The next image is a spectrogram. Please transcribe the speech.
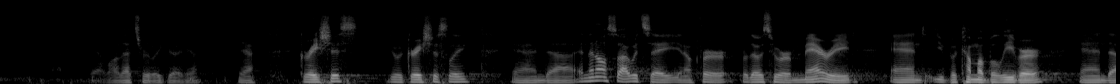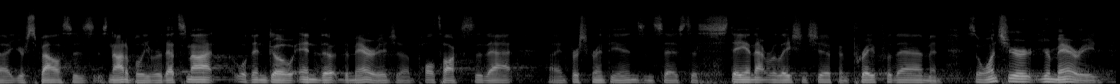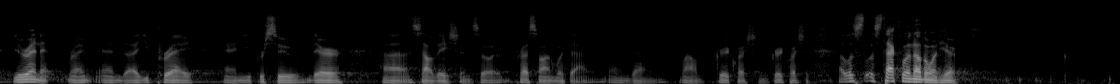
Yeah, well, that's really good. Yeah. Yeah. Gracious, do it graciously. And, uh, and then also, I would say, you know, for, for those who are married and you become a believer and uh, your spouse is, is not a believer, that's not, well, then go end the, the marriage. Uh, Paul talks to that uh, in 1 Corinthians and says to stay in that relationship and pray for them. And so once you're, you're married, you're in it, right? And uh, you pray and you pursue their uh, salvation. So press on with that. And wow, great question, great question. let's, let's tackle another one here.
